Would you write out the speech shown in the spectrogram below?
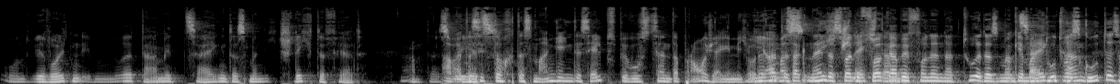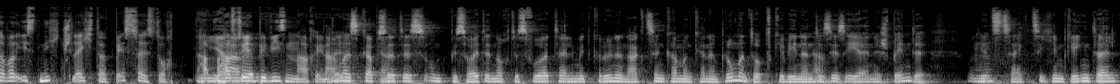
Und wir wollten eben nur damit zeigen, dass man nicht schlechter fährt. Ja, aber das ist doch das mangelnde Selbstbewusstsein der Branche eigentlich, oder? Ja, das, sagt, nein, das war die Vorgabe von der Natur, dass man okay, man tut kann, was Gutes, aber ist nicht schlechter. Besser ist doch. Ja, hast du ja bewiesen nachher. Damals gab es ja. ja. das und bis heute noch das Vorurteil, mit grünen Aktien kann man keinen Blumentopf gewinnen. Das ist eher eine Spende. Und mhm. jetzt zeigt sich im Gegenteil,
